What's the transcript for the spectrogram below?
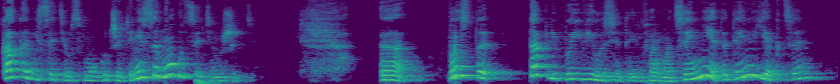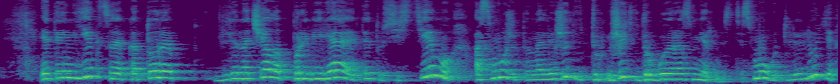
Как они с этим смогут жить? Они смогут с этим жить. А, просто так ли появилась эта информация? Нет, это инъекция. Это инъекция, которая для начала проверяет эту систему, а сможет она ли жить, в другой размерности. Смогут ли люди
